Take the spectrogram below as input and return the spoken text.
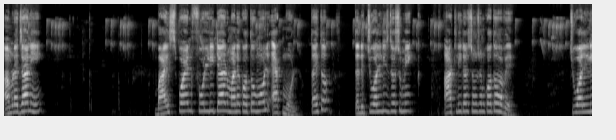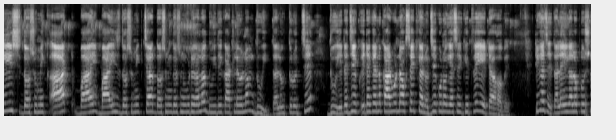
আমরা জানি বাইশ পয়েন্ট ফোর লিটার মানে কত মোল? এক মোল, তাই তো? তাহলে চুয়াল্লিশ দশমিক আট লিটার সমান কত হবে? চুয়াল্লিশ দশমিক আট বাই বাইশ দশমিক চার দশমিক দশমিক উঠে গেল, দুই দিয়ে কাটলে হলাম দুই। তাহলে উত্তর হচ্ছে দুই। এটা যে, এটা কেন? কার্বন ডাইঅক্সাইড কেন? যে কোনো গ্যাসের ক্ষেত্রেই এটা হবে। ঠিক আছে? তাহলে এই গেল প্রশ্ন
